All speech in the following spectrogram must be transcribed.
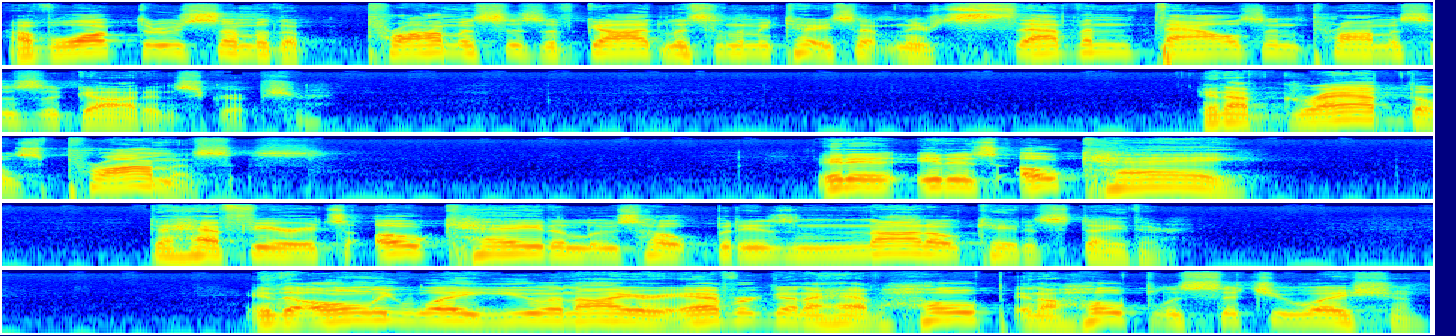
I've walked through some of the promises of God. Listen, let me tell you something. There's 7,000 promises of God in Scripture. And I've grabbed those promises. It it is okay to have fear. It's okay to lose hope, but it is not okay to stay there. And the only way you and I are ever going to have hope in a hopeless situation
